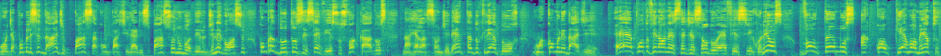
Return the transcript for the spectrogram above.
onde a publicidade passa a compartilhar espaço no modelo de negócio com produtos e serviços focados na relação direta do criador com a comunidade. É ponto final nesta edição do F5 News. Voltamos a qualquer momento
